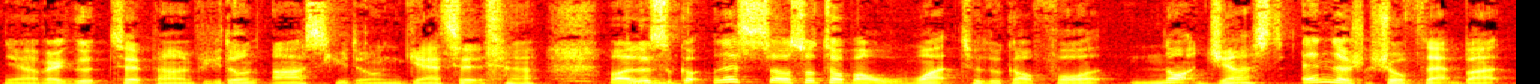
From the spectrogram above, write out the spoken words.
Yeah, very good tip. Uh, if you don't ask, you don't get it. well, let's mm. let's also talk about what to look out for, not just in the show flat, but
